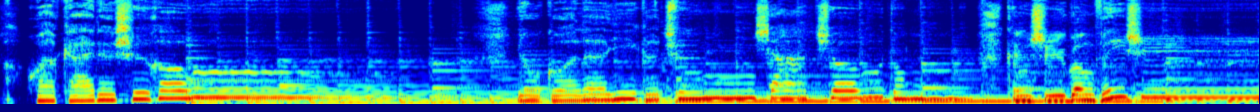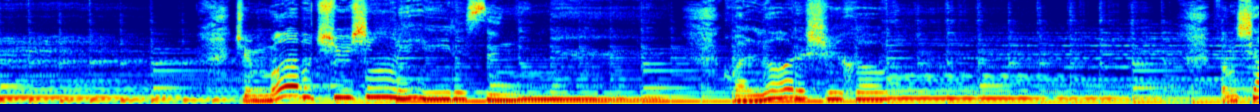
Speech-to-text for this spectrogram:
吧。花开的时候，又过了一个春夏秋冬，看时光飞逝，却抹不去心里的思念。花落的时候。放下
